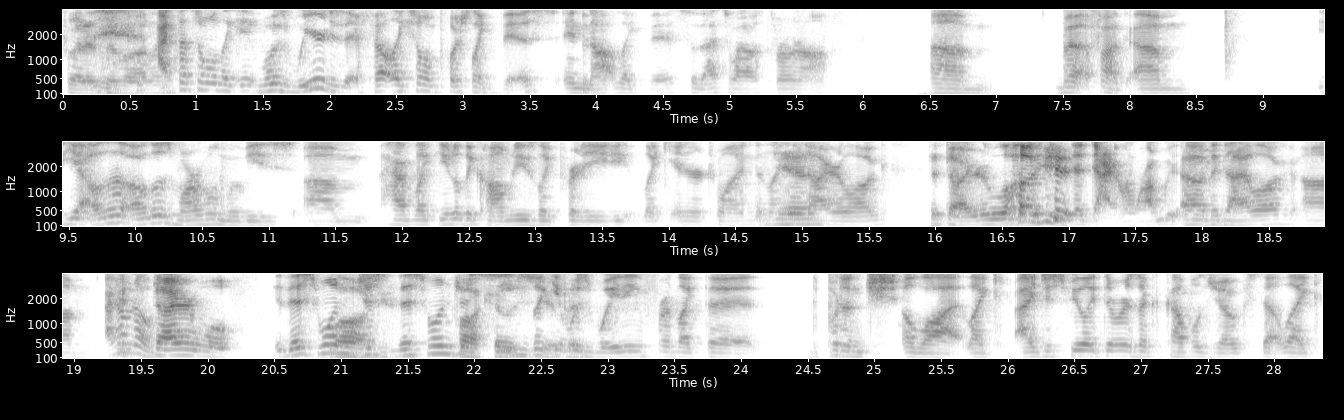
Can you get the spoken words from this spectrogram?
foot at the bottom. I thought someone like it was weird. Is it felt like someone pushed like this and not like this, so that's why I was thrown off. Um, but fuck. Um, yeah, all the, all those Marvel movies um have like you know the comedies like pretty like intertwined and like Yeah. the dialogue, the dialogue. the dialogue, uh, the dialogue. Um, I don't it's know. Dire Wolf. This one Log. just this one just that seemed was like it was waiting for like the, the put in a lot. Like I just feel like there was like a couple jokes that like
